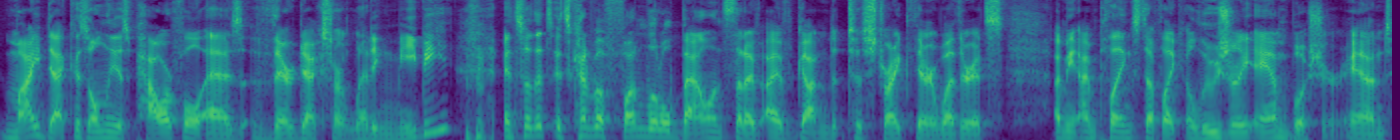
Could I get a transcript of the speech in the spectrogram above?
my deck is only as powerful as their decks are letting me be, and so that's it's kind of a fun little balance that I've I've gotten to, to strike there. Whether it's, I mean, I'm playing stuff like Illusory Ambusher, and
